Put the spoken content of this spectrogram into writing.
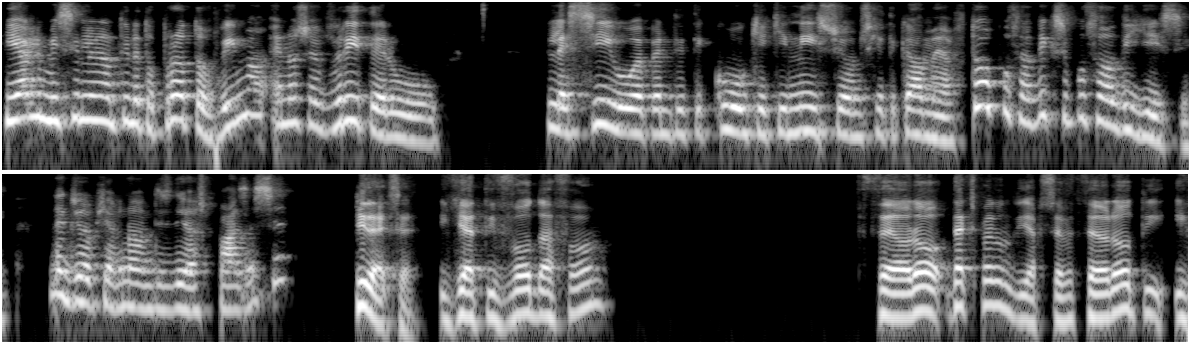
Οι άλλοι μισοί λένε ότι είναι το πρώτο βήμα ενός ευρύτερου πλαισίου επενδυτικού και κινήσεων σχετικά με αυτό που θα δείξει πού θα οδηγήσει. Δεν ξέρω ποια γνώμη τις δύο ασπάζεσαι. Κοίταξε, για τη Vodafone θεωρώ, εντάξει παίρνω τη διαψεύδη, θεωρώ ότι η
